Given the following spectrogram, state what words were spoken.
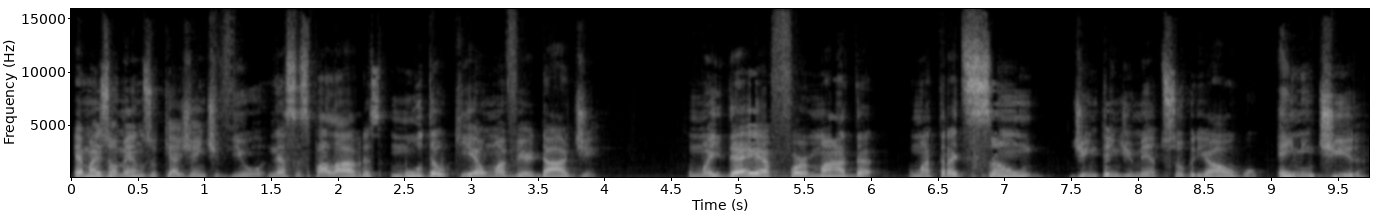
É mais ou menos o que a gente viu nessas palavras. Muda o que é uma verdade, uma ideia formada, uma tradição de entendimento sobre algo em mentira.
